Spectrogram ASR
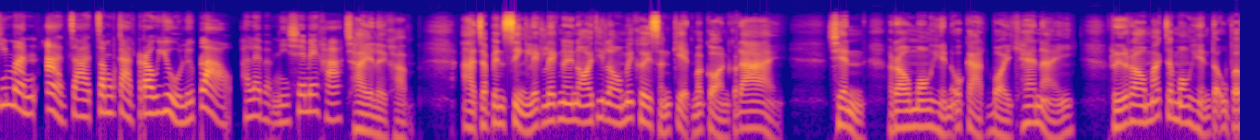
ที่มันอาจจะจำกัดเราอยู่หรือเปล่า อะไรแบบนี้ใช่ไหมคะ ใช่เลยครับ อาจจะเป็นสิ่งเล็กๆ น้อยๆ ที่เราไม่เคยสังเกตมาก่อนก็ได้ เช่น เรามองเห็นโอกาสบ่อยแค่ไหน หรือเรามักจะมองเห็นแต่อุป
